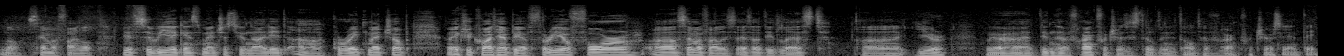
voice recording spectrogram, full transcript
no, semi-final, we have Sevilla against Manchester United, a great matchup. I'm actually quite happy. I have three or four uh, semi-finalists, as I did last uh, year where I didn't have a Frankfurt jersey, still don't have a Frankfurt jersey, and they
